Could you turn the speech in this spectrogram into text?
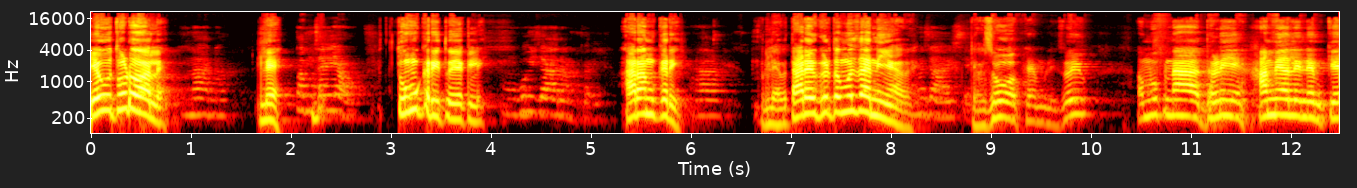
એવું થોડું હાલે? લે. તું શું કરી તું એકલી? આરામ કરી. આરામ કરી હા લે તારે વગર તો મજા નહીં આવે. જોવો તો ફેમિલી જોયું? અમુકના ધણી સામે હાલીને એમ કે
